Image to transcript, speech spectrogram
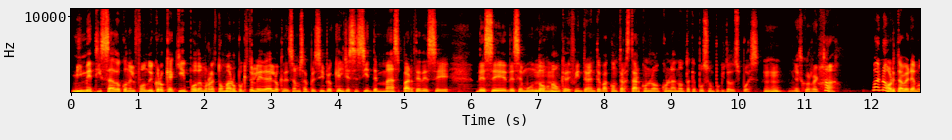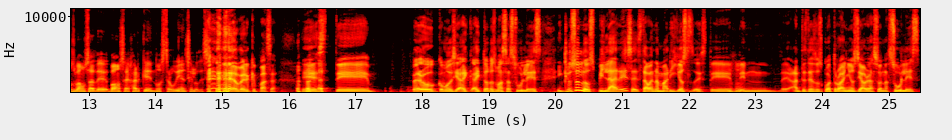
mimetizado con el fondo. Y creo que aquí podemos retomar un poquito la idea de lo que decíamos al principio, que él ya se siente más parte de ese, de ese, de ese mundo, aunque definitivamente va a contrastar con, lo, con la nota que puse un poquito después. Es correcto. Bueno, ahorita veremos. Vamos a, vamos a dejar que nuestra audiencia lo decida. a ver qué pasa. Este. Pero como decía, hay, tonos más azules. Incluso los pilares estaban amarillos este, antes de esos cuatro años y ahora son azules.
